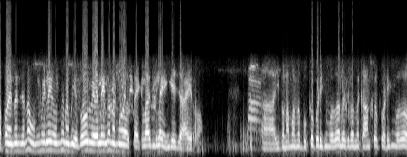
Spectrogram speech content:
அப்போ என்னன்னு சொன்னால் உண்மையிலேயே வந்து நம்ம ஏதோ ஒரு வேலையில் நம்ம சைக்கலாஜிக்கலாக எங்கேஜ் ஆயிடுறோம். ஆ இப்போ நம்ம அந்த புக்கை படிக்கும்போதோ அல்லது சில அந்த கான்செப்ட் படிக்கும்போதோ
